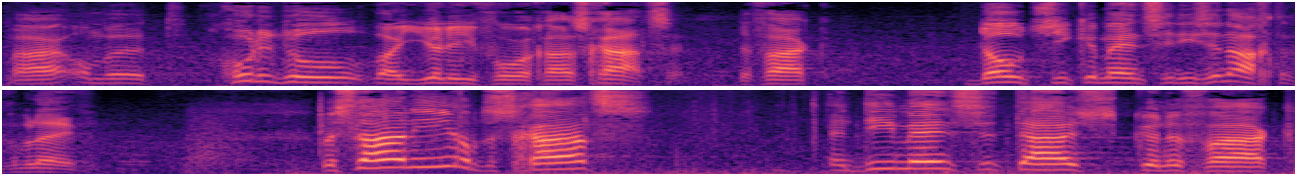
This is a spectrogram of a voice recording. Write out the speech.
maar om het goede doel waar jullie voor gaan schaatsen. De vaak doodzieke mensen die zijn achtergebleven. We staan hier op de schaats. En die mensen thuis kunnen vaak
